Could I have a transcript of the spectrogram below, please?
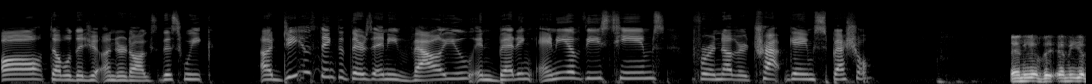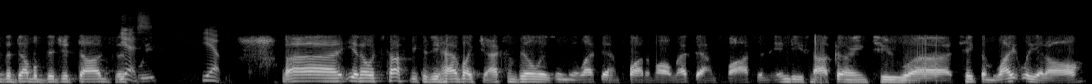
all double digit underdogs this week. Uh, do you think that there's any value in betting any of these teams for another trap game special? Any of the any of the double digit dogs this yes. week? Yep. Uh, you know, it's tough because you have like Jacksonville is in the letdown spot of all letdown spots, and Indy's not going to uh, take them lightly at all.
